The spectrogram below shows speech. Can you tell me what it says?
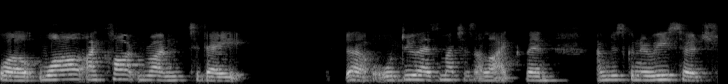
well, while I can't run today uh, or do as much as I like, then I'm just going to research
